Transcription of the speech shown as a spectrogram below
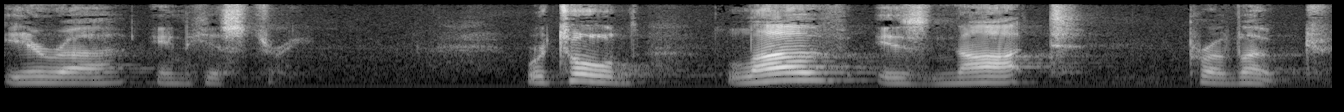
era in history. We're told love is not provoked.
